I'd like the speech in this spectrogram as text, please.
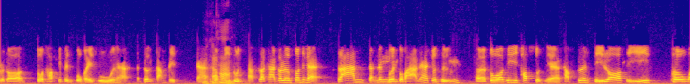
แล้วก็ตัวท็อปที่เป็นโปรไบทูนะฮะเครื่อง3ลิตรนะฮะครับทั้งสี่รุ่นครับ ราคาก็เริ่มต้นตั้งแต่ล้านจะหนึ่งหมื่นกว่าบาทนะฮะจนถึงเอ่อตัวที่ท็อปสุดเนี่ยขับเคลื่อนสีล้อสี เพร์ลไว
